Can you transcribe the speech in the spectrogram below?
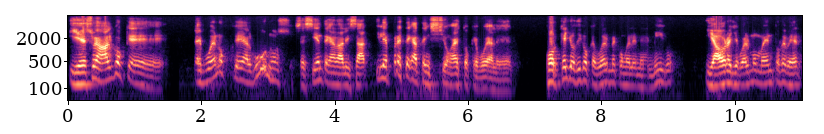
Y eso es algo que es bueno que algunos se sienten a analizar y le presten atención a esto que voy a leer. porque yo digo que duerme con el enemigo? Y ahora llegó el momento de ver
